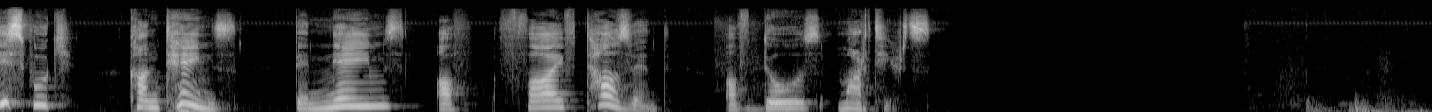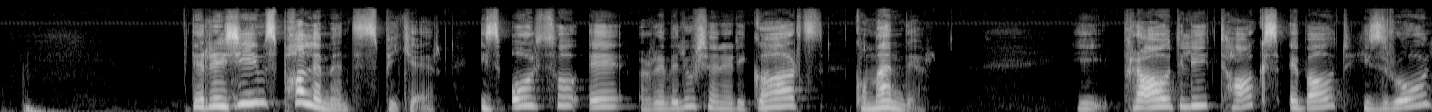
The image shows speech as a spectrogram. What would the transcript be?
This book contains the names of 5,000 of those martyrs. The regime's parliament speaker is also a Revolutionary Guards commander. He proudly talks about his role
